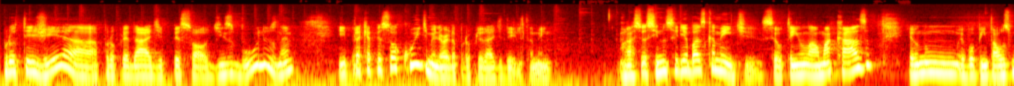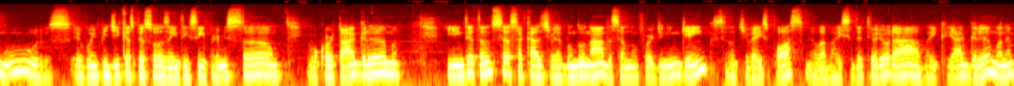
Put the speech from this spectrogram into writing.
proteger a propriedade pessoal de esbulhos, né? E para que a pessoa cuide melhor da propriedade dele também. O raciocínio seria basicamente: se eu tenho lá uma casa, eu não, eu vou pintar os muros, eu vou impedir que as pessoas entrem sem permissão, eu vou cortar a grama. E entretanto, se essa casa estiver abandonada, se ela não for de ninguém, se ela estiver exposta, ela vai se deteriorar, vai criar grama, né?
